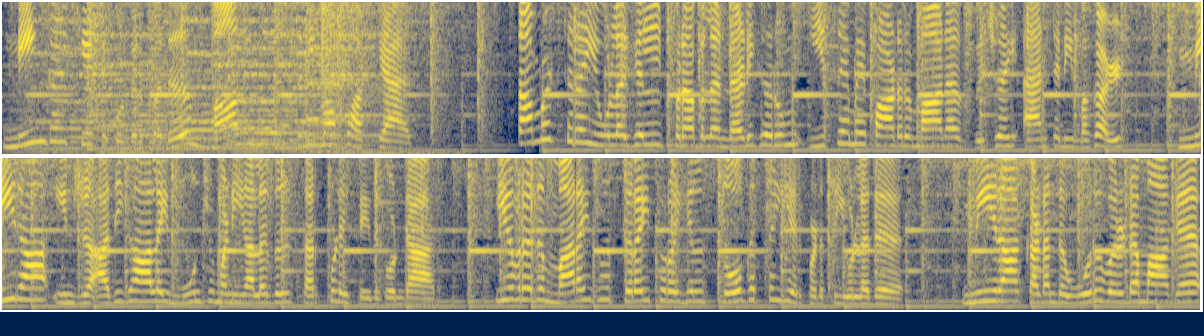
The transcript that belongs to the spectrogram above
நீங்கள் கேட்டுக்கொண்டிருப்பது மாலைமலர் சினிமா பாட்காஸ்ட். தமிழ் திரையுலகில் பிரபல நடிகரும் இசையமைப்பாளருமான விஜய் ஆண்டனி மகள் மீரா இன்று அதிகாலை மூன்று மணி அளவில் தற்கொலை செய்து கொண்டார். இவரது மறைவு திரைத்துறையில் சோகத்தை ஏற்படுத்தியுள்ளது. மீரா கடந்த ஒரு வருடமாக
